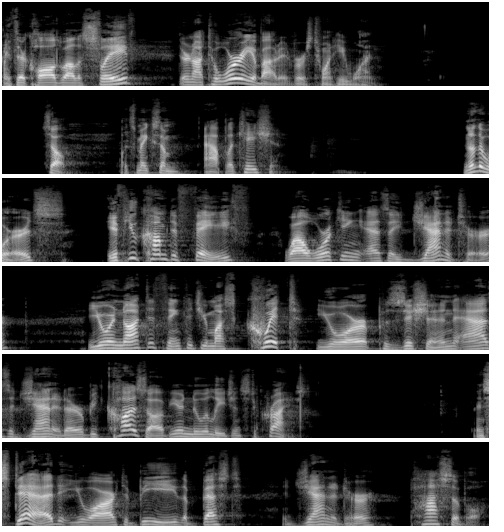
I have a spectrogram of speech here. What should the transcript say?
If they're called while a slave, they're not to worry about it, verse 21. So, let's make some application. In other words, if you come to faith while working as a janitor, you are not to think that you must quit your position as a janitor because of your new allegiance to Christ. Instead, you are to be the best janitor possible.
